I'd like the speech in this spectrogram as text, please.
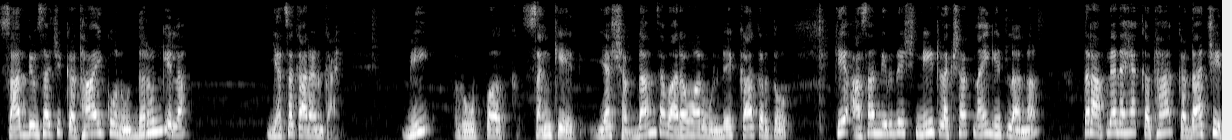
सात दिवसाची कथा ऐकून उद्धरून गेला. याचं कारण काय? मी रूपक संकेत या शब्दांचा वारंवार उल्लेख का करतो? की असा निर्देश नीट लक्षात नाही घेतला ना तर आपल्याला ह्या कथा कदाचित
